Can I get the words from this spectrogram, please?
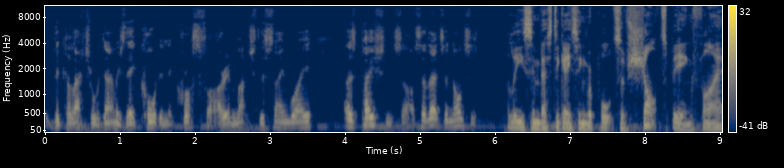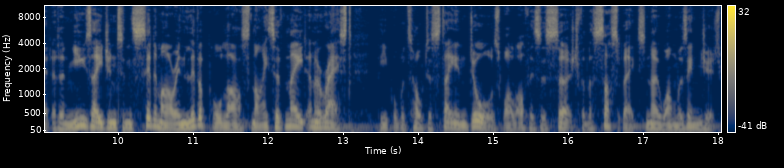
the collateral damage. They're caught in the crossfire in much the same way as patients are. So that's a nonsense. Police investigating reports of shots being fired at a newsagent and cinema in Liverpool last night have made an arrest. People were told to stay indoors while officers searched for the suspects. No one was injured.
